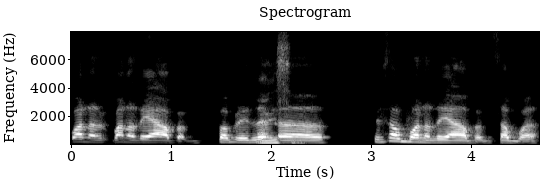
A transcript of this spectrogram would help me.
one of one of the albums, probably. Uh, it's on one of the albums somewhere.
